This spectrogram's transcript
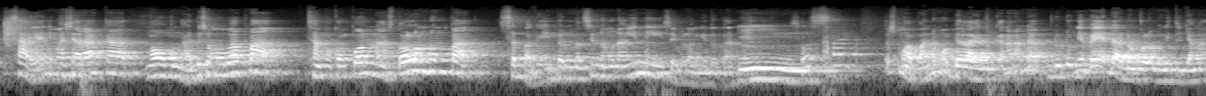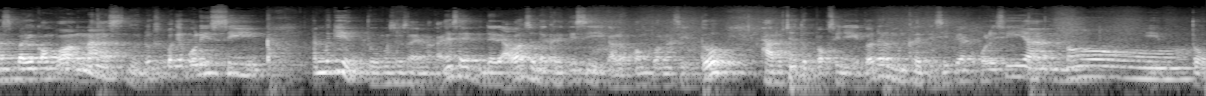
Saya ini masyarakat mau mengadu sama Bapak sama Kompolnas. Tolong dong Pak sebagai implementasi undang-undang ini. Saya bilang gitu kan. Hmm. Selesai. Terus mau apa Anda mau belain? Karena Anda duduknya beda dong kalau begitu. Jangan sebagai Kompolnas, duduk sebagai polisi. Kan begitu maksud saya. Makanya saya dari awal sudah kritisi kalau Kompolnas itu harusnya tupoksinya itu adalah mengkritisi pihak kepolisian. Oh. Itu.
